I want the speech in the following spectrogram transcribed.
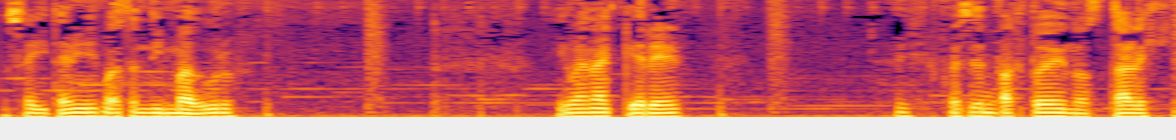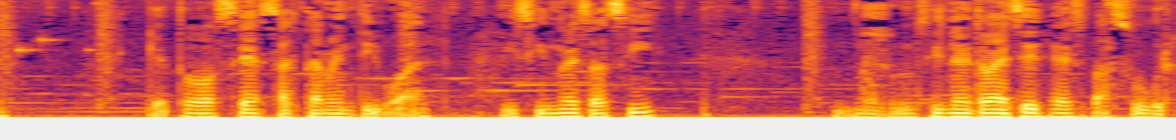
O sea, y también es bastante inmaduro. Y van a querer, pues el factor de nostalgia, que todo sea exactamente igual. Y si no es así, no, simplemente van a decir es basura.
